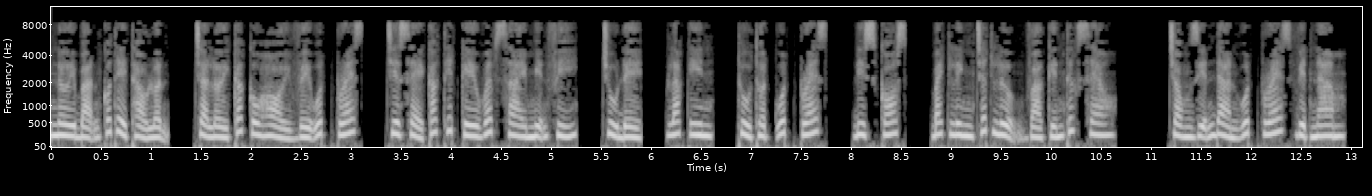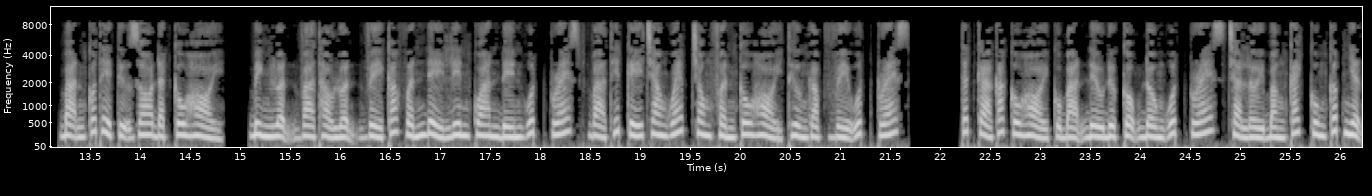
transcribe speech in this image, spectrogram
nơi bạn có thể thảo luận, trả lời các câu hỏi về WordPress, chia sẻ các thiết kế website miễn phí, chủ đề, plugin, thủ thuật WordPress, Discourse, backlink chất lượng và kiến thức SEO. Trong diễn đàn WordPress Việt Nam, bạn có thể tự do đặt câu hỏi, bình luận và thảo luận về các vấn đề liên quan đến WordPress và thiết kế trang web trong phần câu hỏi thường gặp về WordPress. Tất cả các câu hỏi của bạn đều được cộng đồng WordPress trả lời bằng cách cung cấp nhận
